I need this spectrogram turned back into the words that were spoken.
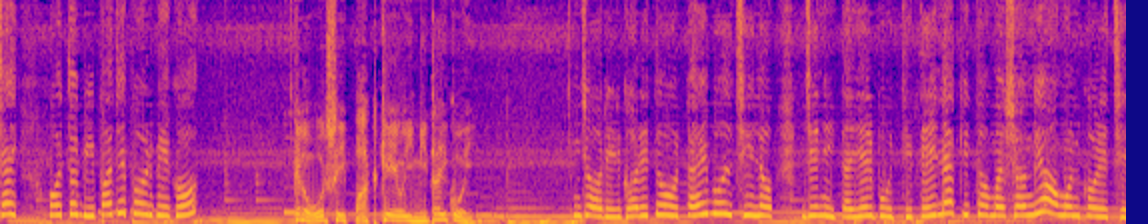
যাই ও তো বিপদে পড়বে গো। কেন ওর সেই পাটকে ওই নিতাই কই? জ্বরের ঘরে তো ওটাই বলছিল যে নিতাইয়ের বুদ্ধিতেই নাকি তোমার সঙ্গে অমন করেছে।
